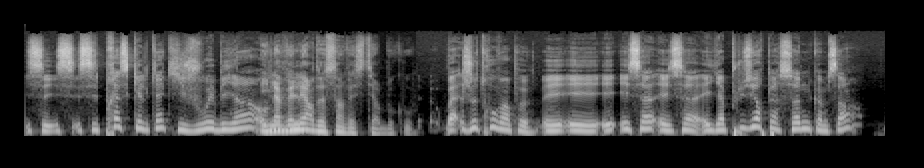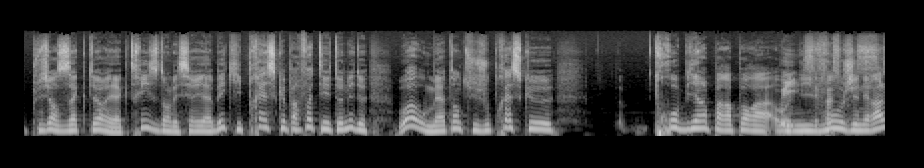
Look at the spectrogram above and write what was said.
il- c'est, presque quelqu'un qui jouait bien. Il avait l'air de s'investir beaucoup. Bah, je trouve un peu. Et, et, et, ça, et ça, et il y a plusieurs personnes comme ça, plusieurs acteurs et actrices dans les séries AB qui presque parfois t'es étonné de waouh, mais attends, tu joues presque trop bien par rapport à, Oui, au niveau général.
